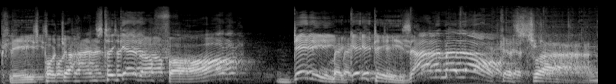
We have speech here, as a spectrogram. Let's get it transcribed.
Please put your hands together for Dinny McGinty's Animal Orchestra.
